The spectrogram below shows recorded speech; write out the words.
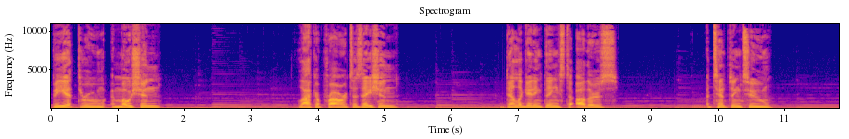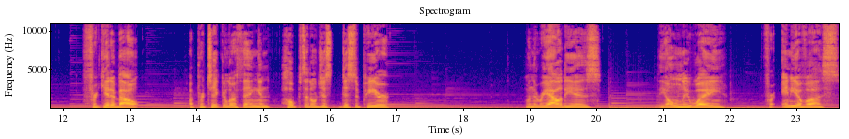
Be it through emotion, lack of prioritization, delegating things to others, attempting to forget about a particular thing in hopes it'll just disappear when the reality is, the only way for any of us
